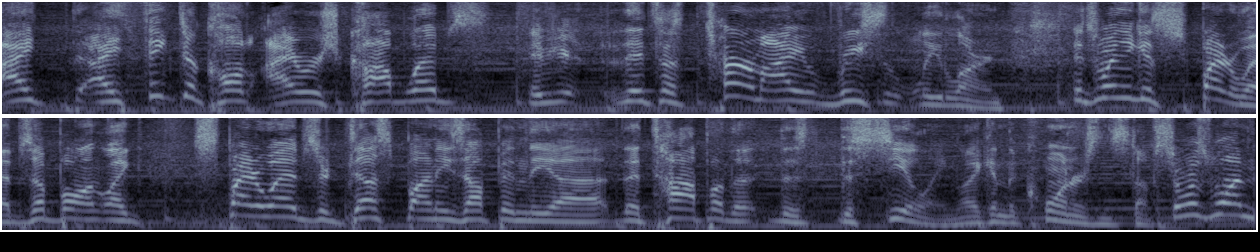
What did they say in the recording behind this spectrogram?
I I think they're called Irish cobwebs. If you, it's a term I recently learned. It's when you get spider webs up on like spider webs or dust bunnies up in the uh, the top of the, the the ceiling, like in the corners and stuff. So there was one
